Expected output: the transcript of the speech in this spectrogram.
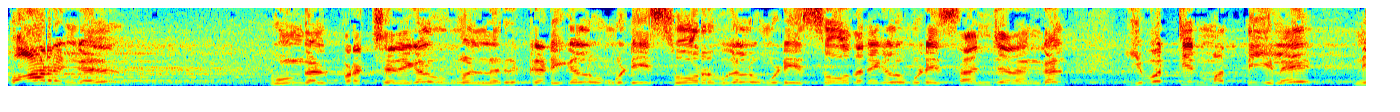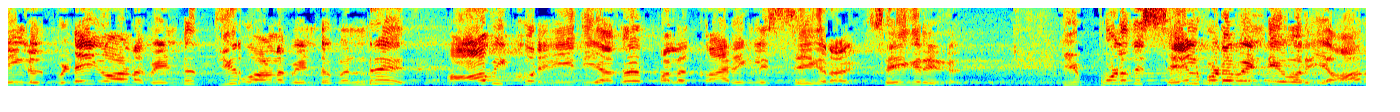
பாருங்கள் உங்கள் பிரச்சனைகள் உங்கள் நெருக்கடிகள் உங்களுடைய சோர்வுகள் உங்களுடைய சோதனைகள் உங்களுடைய சஞ்சனங்கள் இவற்றின் மத்தியிலே நீங்கள் விடை காண வேண்டும் தீர்வாண வேண்டும் என்று ஆவிக்குறை ரீதியாக பல காரியங்களை செய்கிறார் செய்கிறீர்கள். இப்பொழுது செயல்பட வேண்டியவர் யார்?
